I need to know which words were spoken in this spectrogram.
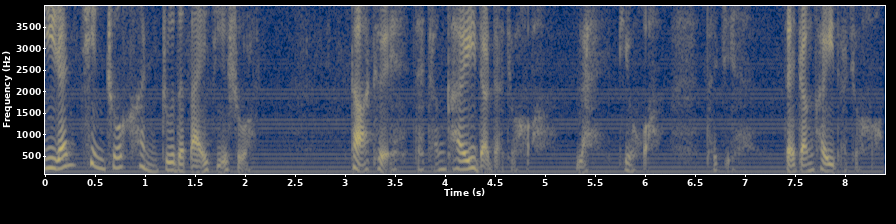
已然沁出汗珠的白洁说：“大腿再张开一点点就好，来听话，大姐。”再张开一点就好。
